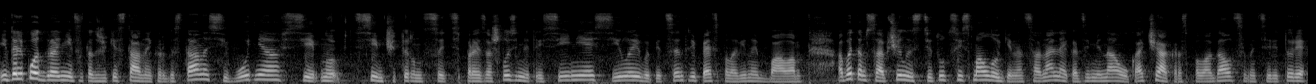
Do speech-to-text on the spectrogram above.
Недалеко от границы Таджикистана и Кыргызстана сегодня в 7.14 ну, произошло землетрясение силой в эпицентре 5,5 балла. Об этом сообщил Институт сейсмологии Национальной академии наук. Очаг располагался на территории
